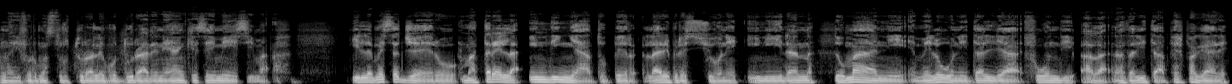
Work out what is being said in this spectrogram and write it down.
una riforma strutturale può durare neanche sei mesi ma il messaggero Mattarella indignato per la repressione in Iran. Domani Meloni taglia fondi alla natalità per pagare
